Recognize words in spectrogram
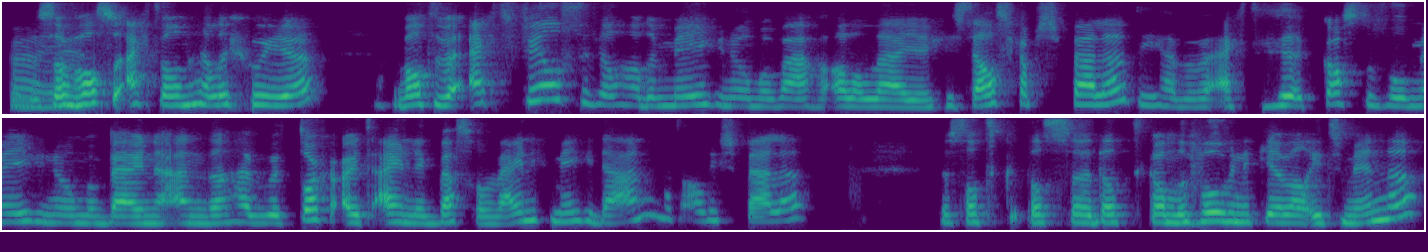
dus dat was echt wel een hele goeie. Wat we echt veel te veel hadden meegenomen waren allerlei gezelschapsspellen. Die hebben we echt heel kastenvol meegenomen bijna. En daar hebben we toch uiteindelijk best wel weinig mee gedaan met al die spellen. Dus dat, dat, dat kan de volgende keer wel iets minder.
